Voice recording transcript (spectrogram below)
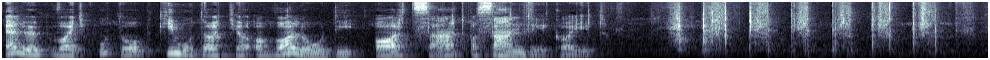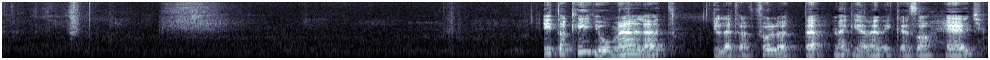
előbb vagy utóbb kimutatja a valódi arcát, a szándékait. Itt a kígyó mellett, illetve fölötte megjelenik ez a hegy,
